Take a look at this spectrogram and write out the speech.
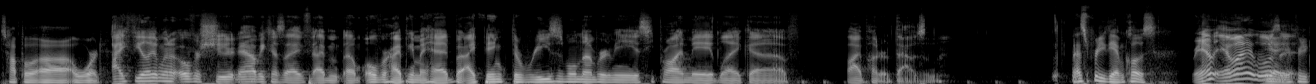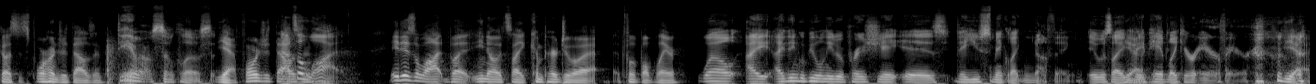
top uh, award. I feel like I'm going to overshoot it now because I've, I'm, I'm overhyping in my head. But I think the reasonable number to me is he probably made like uh, five hundred thousand. That's pretty damn close. Am, am I? What was yeah, you're it? pretty close. It's four hundred thousand. Damn, I was so close. Yeah, four hundred That's thousand. a lot. It is a lot, but you know, it's like compared to a football player. Well, I, I think what people need to appreciate is they used to make like nothing. It was like Yeah. they paid like your airfare. Yeah.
